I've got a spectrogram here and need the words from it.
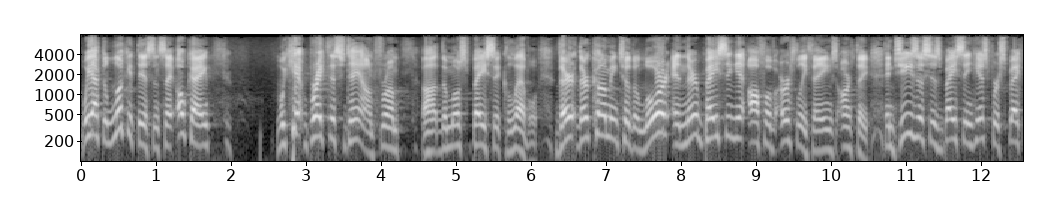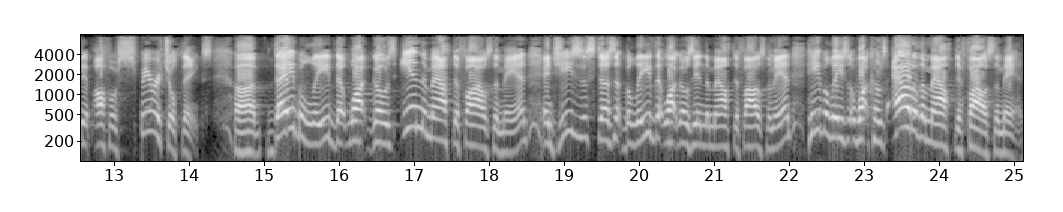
we have to look at this and say, okay, we can't break this down from uh, the most basic level. They're, they're coming to the Lord and they're basing it off of earthly things, aren't they? And Jesus is basing his perspective off of spiritual things. Uh, they believe that what goes in the mouth defiles the man, and Jesus doesn't believe that what goes in the mouth defiles the man. He believes that what comes out of the mouth defiles the man.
